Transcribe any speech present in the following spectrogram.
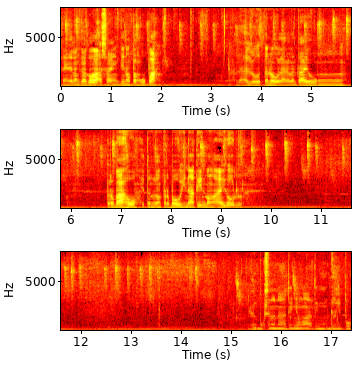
Tayo na lang gagawa. Sayang din ang pangupa lalo't ano wala naman tayong trabaho. Ito na lang trabahuhin natin mga idol. Yan buksan na natin yung ating gripo.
